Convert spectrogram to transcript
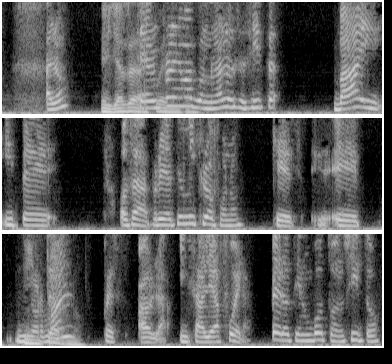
¿Aló? Ella se da cuenta. Si hay un problema con una lucecita, va y, te... O sea, pero ya tiene un micrófono que es eh, normal, pues habla y sale afuera. Pero tiene un botoncito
